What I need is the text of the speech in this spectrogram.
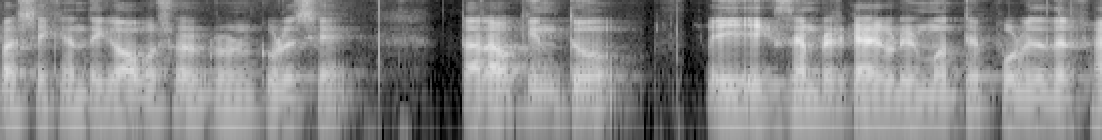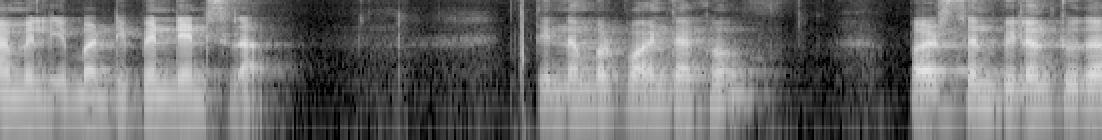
বা সেখান থেকে অবসর গ্রহণ করেছে, তারাও কিন্তু এই এক্সামটেড ক্যাটাগরির মধ্যে পড়বে তাদের ফ্যামিলি বা ডিপেন্ডেন্টসরা তিন নম্বর পয়েন্ট দেখো person belong to the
